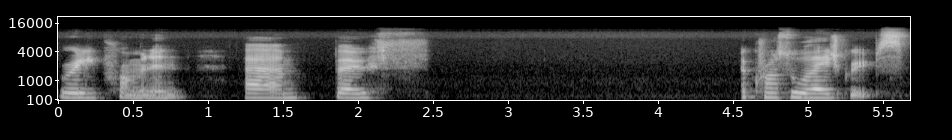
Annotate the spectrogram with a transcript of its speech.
really prominent um, both across all age groups.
